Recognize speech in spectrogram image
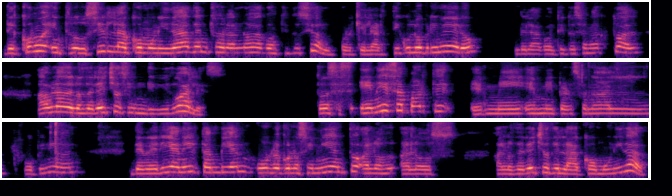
de cómo introducir la comunidad dentro de la nueva constitución, porque el artículo primero de la constitución actual habla de los derechos individuales. Entonces, en esa parte, es mi, es mi personal opinión, deberían ir también un reconocimiento a los, a los, a los derechos de la comunidad.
